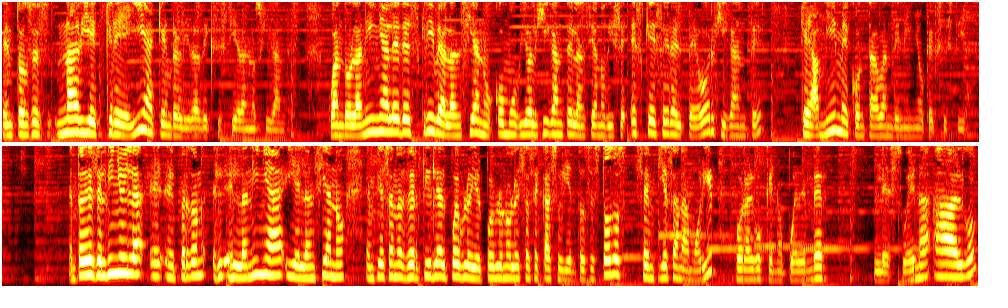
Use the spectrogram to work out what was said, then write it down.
Entonces nadie creía que en realidad existieran los gigantes. Cuando la niña le describe al anciano cómo vio al gigante, el anciano dice, es que ese era el peor gigante que a mí me contaban de niño que existía. Entonces el niño y la, eh, eh, perdón, la niña y el anciano empiezan a advertirle al pueblo y el pueblo no les hace caso y entonces todos se empiezan a morir por algo que no pueden ver. ¿Les suena a algo?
